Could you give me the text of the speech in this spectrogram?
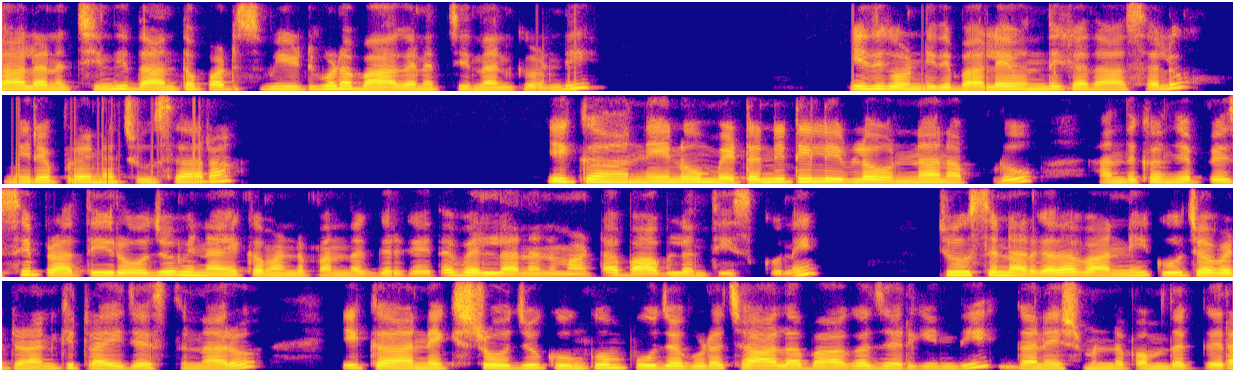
చాలా నచ్చింది. దాంతో పాటు స్వీట్ కూడా బాగా నచ్చింది అనుకోండి. ఇదిగోండి ఇది భలే ఉంది కదా అసలు. మీరు ఎప్పుడైనా చూసారా? ఇక నేను మెటర్నిటీ లీవ్లో అందుకని చెప్పేసి ప్రతిరోజు వినాయక మండపం దగ్గరికి అయితే వెళ్ళానన్నమాట బాబులను తీసుకుని. చూస్తున్నారు కదా వాడిని కూర్చోబెట్టడానికి ట్రై చేస్తున్నారు. ఇక నెక్స్ట్ రోజు కుంకుమ పూజ కూడా చాలా బాగా జరిగింది గణేష్ మండపం దగ్గర.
